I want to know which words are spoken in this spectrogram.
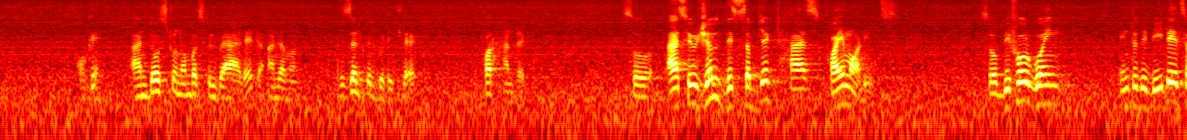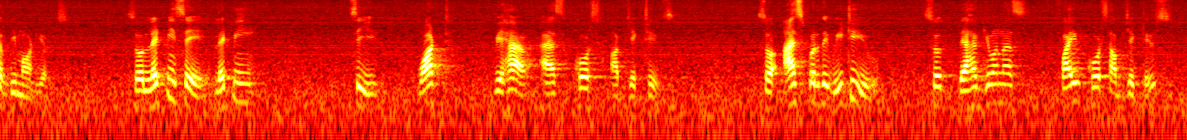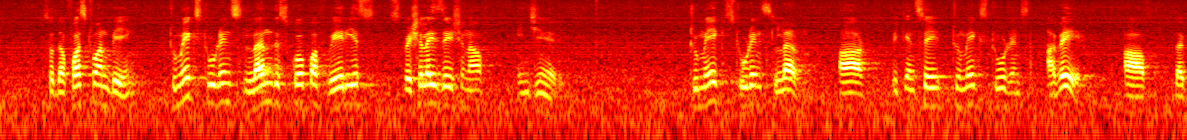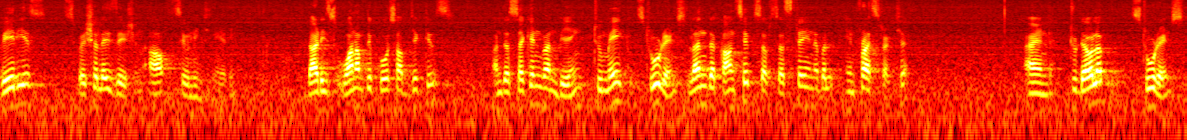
Okay? And those two numbers will be added and the result will be declared for 100. So as usual, this subject has five modules. So before going into the details of the modules, so let me say, let me see what we have as course objectives. So as per the VTU, so they have given us five course objectives. So the first one being to make students learn the scope of various specialization of engineering. To make students learn or we can say to make students aware of the various specialization of civil engineering. That is one of the course objectives. And the second one being to make students learn the concepts of sustainable infrastructure and to develop students,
